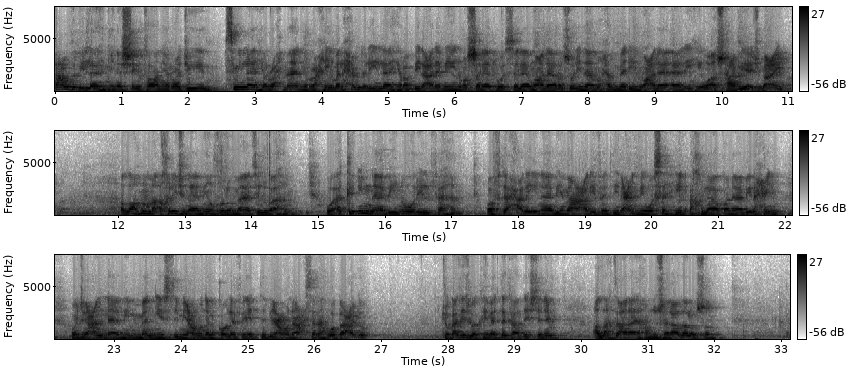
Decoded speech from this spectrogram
أعوذ بالله من الشيطان الرجيم. بسم الله الرحمن الرحيم. الحمد لله رب العالمين والصلاة والسلام على رسولنا محمد وعلى آله وأصحابه أجمعين. اللهم أخرجنا من ظلمات الوهم وأكرمنا بنور الفهم وافتح علينا بمعرفة العلم وسهل أخلاقنا بالحلم واجعلنا ممن يستمعون القول فيتبعون أحسنه وبعد Çok aziz ve kıymetli kardeşlerim, Allah Teala'ya hamdü senalar olsun.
